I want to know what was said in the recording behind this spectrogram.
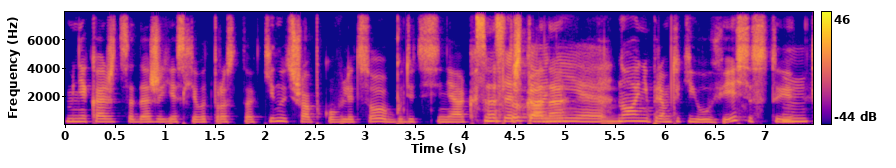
Мне кажется, даже если вот просто кинуть шапку в лицо, будет синяк. В смысле, что она... они... Ну, они прям такие увесистые. Mm.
